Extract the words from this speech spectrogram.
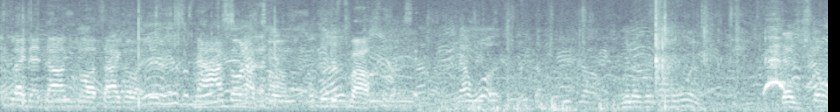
It's like that dog go outside, go like. Nah, I'm going out tomorrow. Look at this tomorrow. That was. Went over at 91. Desert Storm.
